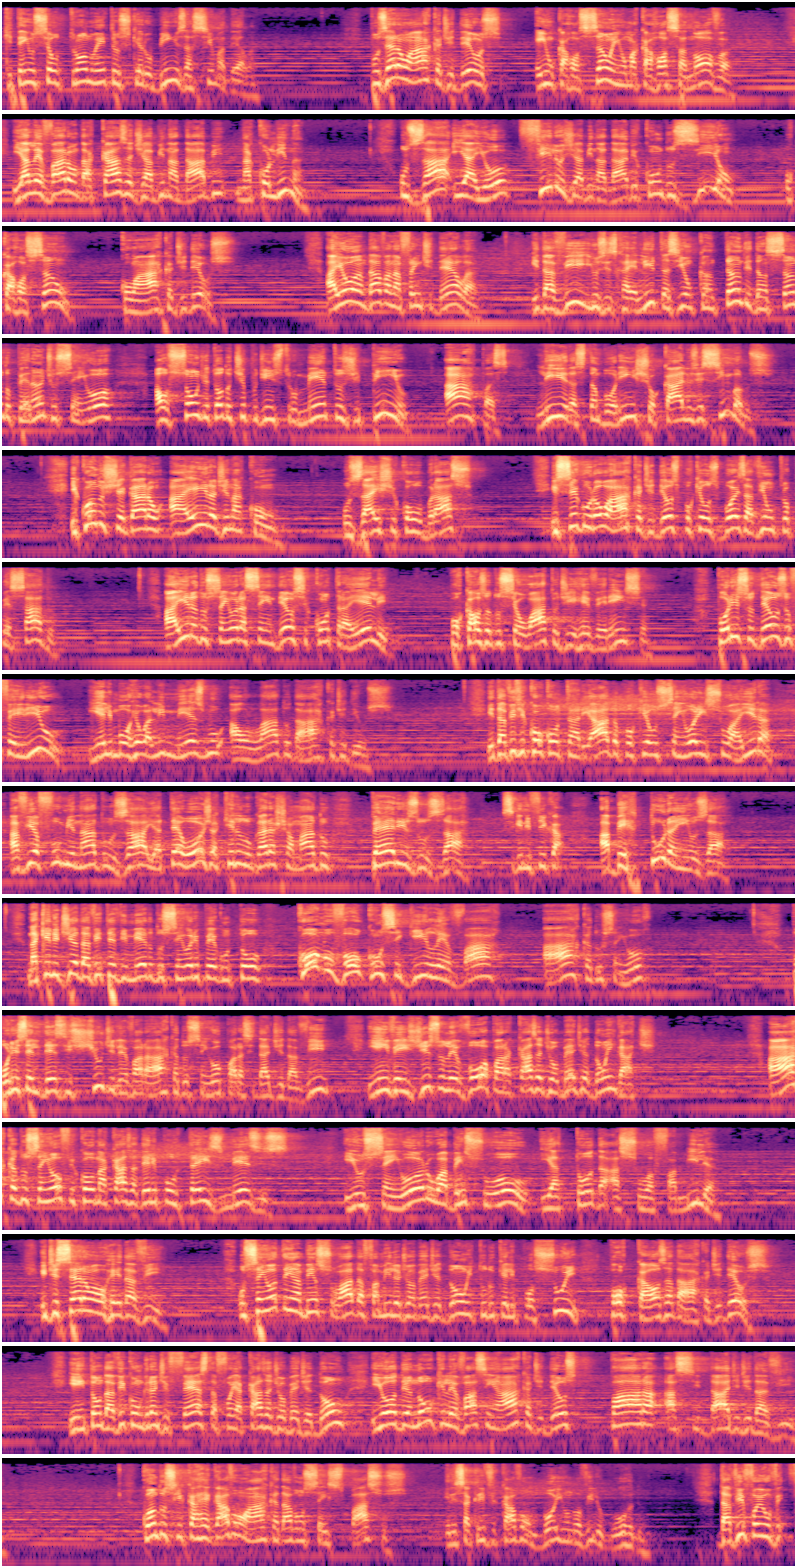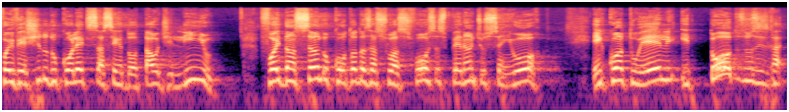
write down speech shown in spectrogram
que tem o seu trono entre os querubins acima dela. Puseram a arca de Deus em um carroção, em uma carroça nova, e a levaram da casa de Abinadab na colina. Uzá e Aiô, filhos de Abinadab, conduziam o carroção com a arca de Deus. Aiô andava na frente dela e Davi e os israelitas iam cantando e dançando perante o Senhor ao som de todo tipo de instrumentos de pinho, harpas, liras, tamborins, chocalhos e símbolos. E quando chegaram à eira de Nacon, Uzai esticou o braço e segurou a arca de Deus porque os bois haviam tropeçado. A ira do Senhor acendeu-se contra ele por causa do seu ato de irreverência. Por isso Deus o feriu e ele morreu ali mesmo ao lado da arca de Deus. E Davi ficou contrariado porque o Senhor, em sua ira, havia fulminado Uzá, e até hoje aquele lugar é chamado Pérez Uzá, que significa abertura em Uzá. Naquele dia, Davi teve medo do Senhor e perguntou: Como vou conseguir levar a arca do Senhor? Por isso ele desistiu de levar a arca do Senhor para a cidade de Davi, e em vez disso levou-a para a casa de Obed-Edom em Gate. A arca do Senhor ficou na casa dele por três meses, e o Senhor o abençoou e a toda a sua família. E disseram ao rei Davi: O Senhor tem abençoado a família de Obed-Edom e tudo que ele possui por causa da arca de Deus. E então Davi, com grande festa, foi à casa de Obed-Edom e ordenou que levassem a arca de Deus para a cidade de Davi. Quando os que carregavam a arca davam seis passos, eles sacrificavam um boi e um novilho gordo. Davi foi, foi vestido do colete sacerdotal de linho, foi dançando com todas as suas forças perante o Senhor, enquanto ele e todos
